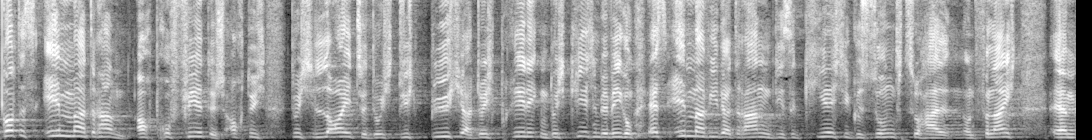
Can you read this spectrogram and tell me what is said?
Gott ist immer dran, auch prophetisch, auch durch, durch Leute, durch, durch Bücher, durch Predigen, durch Kirchenbewegung. Er ist immer wieder dran, diese Kirche gesund zu halten und vielleicht ähm,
